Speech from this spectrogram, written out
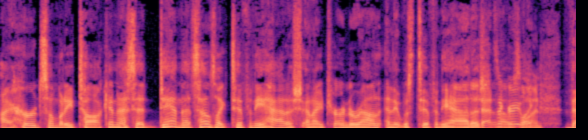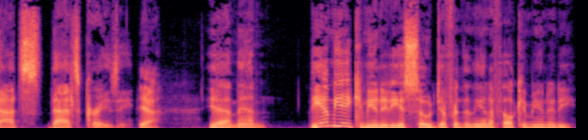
I heard somebody talking. I said, "Damn, that sounds like Tiffany Haddish," and I turned around and it was Tiffany Haddish. That's And a I was great like, one. That's that's crazy. Yeah. Yeah, man. The NBA community is so different than the NFL community.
